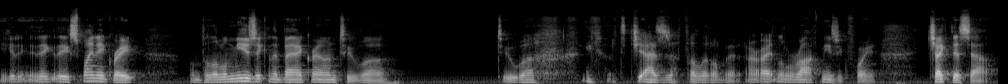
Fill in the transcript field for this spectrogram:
could, they, they, explain it great. I'm going to put a little music in the background to, uh, to, uh, you know, to jazz it up a little bit. All right, a little rock music for you. Check this out.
